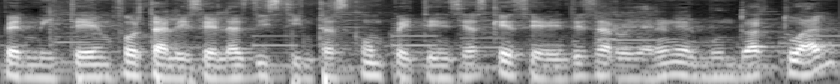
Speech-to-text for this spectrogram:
permiten fortalecer las distintas competencias que se deben desarrollar en el mundo actual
